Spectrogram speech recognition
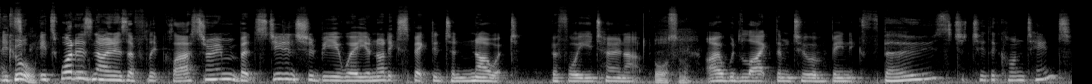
It's, Cool. It's what is known as a flipped classroom, but students should be aware you're not expected to know it before you turn up. Awesome. I would like them to have been exposed to the content.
